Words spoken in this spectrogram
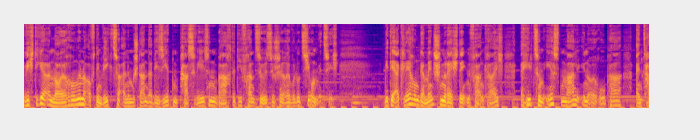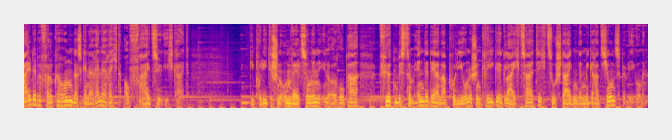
Wichtige Erneuerungen auf dem Weg zu einem standardisierten Passwesen brachte die Französische Revolution mit sich. Mit der Erklärung der Menschenrechte in Frankreich erhielt zum ersten Mal in Europa ein Teil der Bevölkerung das generelle Recht auf Freizügigkeit. Die politischen Umwälzungen in Europa führten bis zum Ende der napoleonischen Kriege gleichzeitig zu steigenden Migrationsbewegungen.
